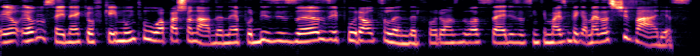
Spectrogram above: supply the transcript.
Eu, eu não sei, né? Que eu fiquei muito apaixonada, né? Por This Is Us e por Outlander. Foram as duas séries, assim, que mais me pegaram. Mas assisti várias.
